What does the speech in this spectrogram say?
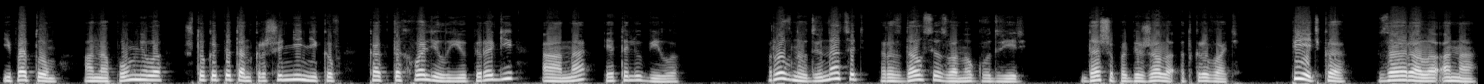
и потом она помнила, что капитан Крашенинников как-то хвалил ее пироги, а она это любила. Ровно в двенадцать раздался звонок в дверь. Даша побежала открывать. «Петька!» – заорала она.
